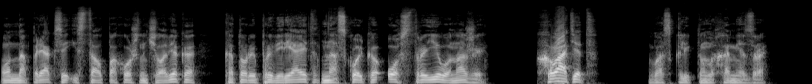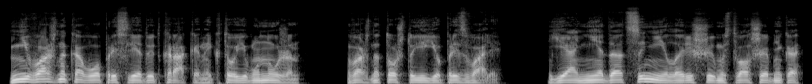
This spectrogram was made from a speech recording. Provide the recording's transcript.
Он напрягся и стал похож на человека, который проверяет, насколько остры его ножи. «Хватит!» — воскликнула Хамезра. «Неважно, кого преследует Кракен и кто ему нужен. Важно то, что ее призвали. Я недооценила решимость волшебника,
